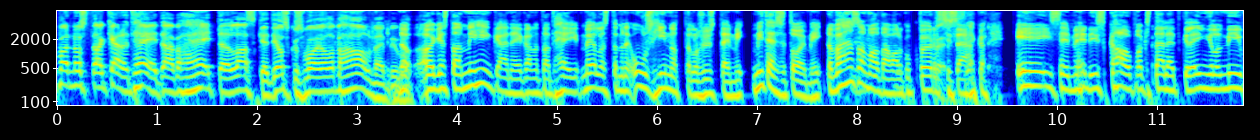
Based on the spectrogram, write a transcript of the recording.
Mä nostan kädet, hei, tää vähän heittele laskee, että joskus voi olla vähän halvempi. No mutta- oikeastaan mihinkään ei kannata, että hei, meillä olisi tämmöinen uusi hinnoittelusysteemi. Miten se toimii? No vähän samalla tavalla kuin pörssisähkö. Ei se menisi kaupaksi tällä hetkellä. Ingilla on niin,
